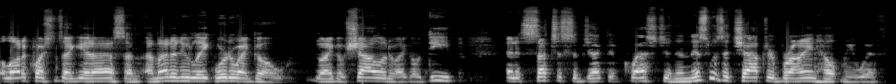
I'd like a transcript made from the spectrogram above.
A lot of questions I get asked. I'm, I'm at a new lake. Where do I go? Do I go shallow? Do I go deep? And it's such a subjective question. And this was a chapter Brian helped me with.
